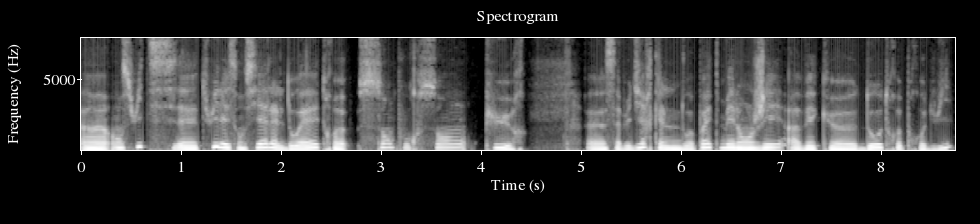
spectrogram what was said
ensuite, cette huile essentielle, elle doit être 100% pure. Euh, ça veut dire qu'elle ne doit pas être mélangée avec euh, d'autres produits.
